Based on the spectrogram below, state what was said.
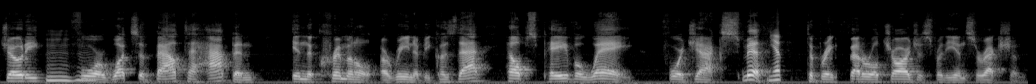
Jody, Mm-hmm. for what's about to happen in the criminal arena because that helps pave a way for Jack Smith Yep. to bring federal charges for the insurrection.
